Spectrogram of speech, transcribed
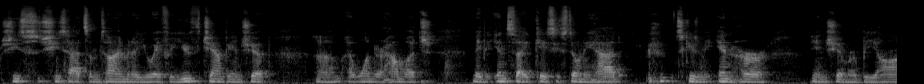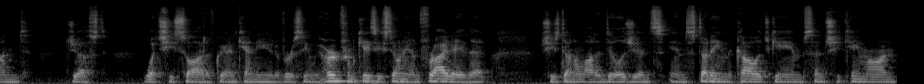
she's she's had some time in a UEFA Youth Championship. Um, I wonder how much maybe insight Casey Stoney had, excuse me, in her in Schimmer beyond just what she saw out of Grand Canyon University. And we heard from Casey Stoney on Friday that she's done a lot of diligence in studying the college game since she came on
